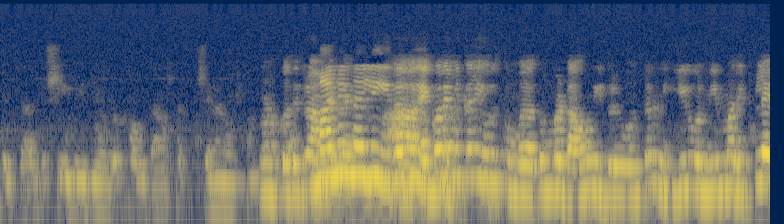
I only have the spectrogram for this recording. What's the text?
ಹೇಳ್ತಾ ಇದ್ರು ಶ್ರೀದೇವಿ ಅವರು. ಹೌದಾ? ಮನೆಯಲ್ಲಿ ಇರೋದು ಎಕಾನಮಿಕಲಿ ಇವರು ತುಂಬಾ ತುಂಬಾ ಡೌನ್ ಇದ್ರು ಅಂತ ಇವ್ರು ನಿಮ್ಮ ರಿಪ್ಲೈ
